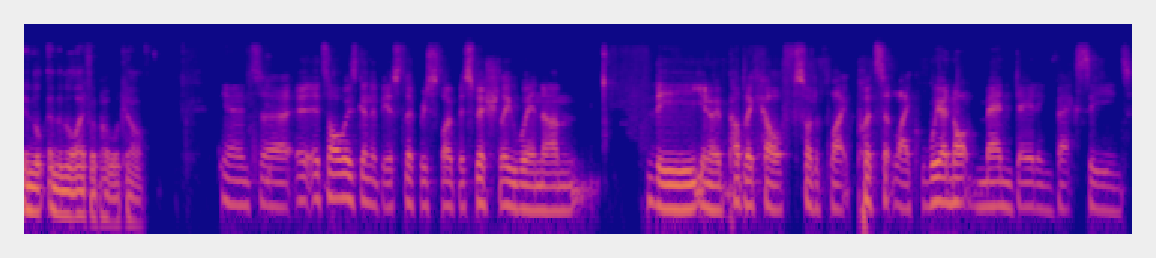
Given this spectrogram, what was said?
in the, in the life of public health. Yeah, it's uh, it's always going to be a slippery slope, especially when um, the you know public health sort of like puts it like we're not mandating vaccines.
